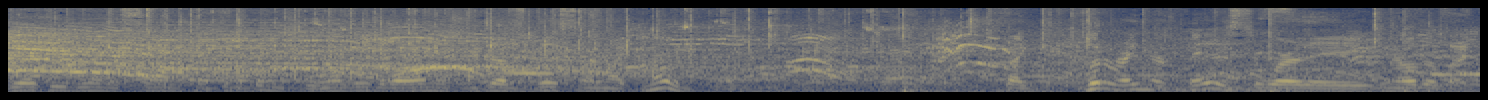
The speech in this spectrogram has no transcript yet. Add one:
guilty doing the same fucking thing. She won't leave it all, and she does this, and I'm like, no. Like, put it right in their face to where they, you know, they're like,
